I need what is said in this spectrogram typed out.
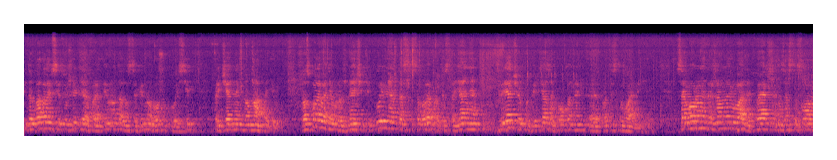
і докладали всі зусиль для оперативного та достовірного розшуку осіб, причетних до нападів, розпалювання ворожнечі, підбурювання та силове протистояння, звірячого побиття захоплених е, протестувальників. Саме органи державної влади першими застосували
